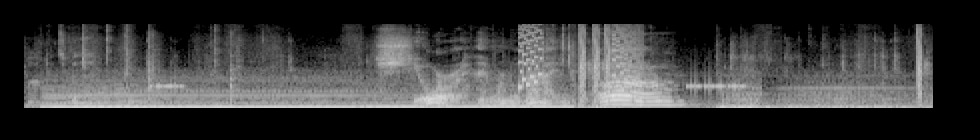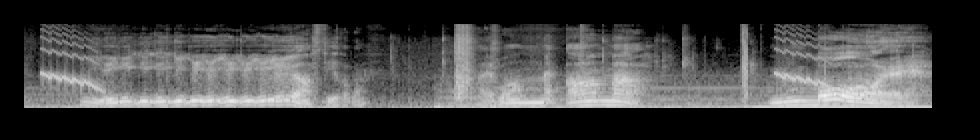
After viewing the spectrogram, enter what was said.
pockets for that. Sure, I wonder why. Oh. Yeah, yeah, yeah, yeah, yeah, yeah, yeah, yeah, yeah, yeah. That's the one. I want my armor. Mm,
